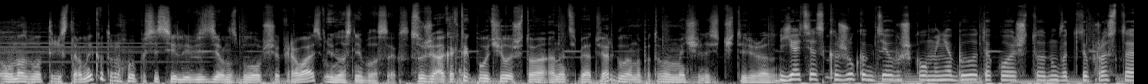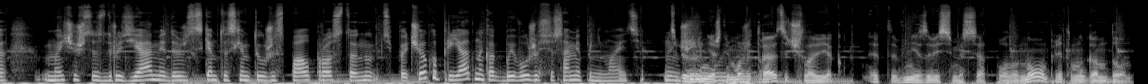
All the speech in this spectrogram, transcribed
У нас было три страны, которых мы посетили, и везде у нас была общая кровать, и у нас не было секса. Слушай, а как так получилось, что она тебя отвергла, но потом вы мэчились четыре раза? Я тебе скажу, как девушка, у меня было такое, что, ну, вот ты просто мэчишься с друзьями, даже с кем-то, с кем ты уже спал, просто, ну, типа, человеку приятно, как бы, вы уже все сами понимаете. Ну, Тебе же не внешне будет. может нравиться человек. Это вне зависимости от пола, но он при этом гандон.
